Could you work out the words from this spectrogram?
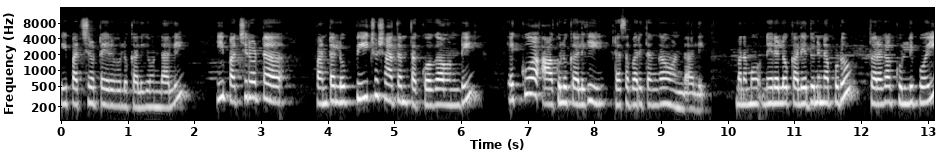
ఈ పచ్చిరొట్ట ఎరువులు కలిగి ఉండాలి. ఈ పచ్చిరొట్ట పంటలు పీచు శాతం తక్కువగా ఉండి ఎక్కువ ఆకులు కలిగి రసభరితంగా ఉండాలి. మనము నేలలో కలియదున్నినప్పుడు త్వరగా కుళ్ళిపోయి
